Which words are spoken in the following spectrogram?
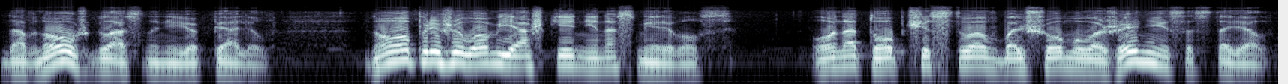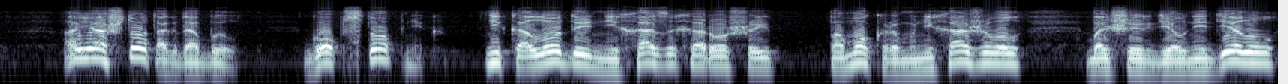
Давно уж глаз на нее пялил — но при живом Яшке не насмеливался. Он от общества в большом уважении состоял. А я что тогда был? Гоп-стопник. Ни колоды, ни хазы хороший, по-мокрому не хаживал, больших дел не делал.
